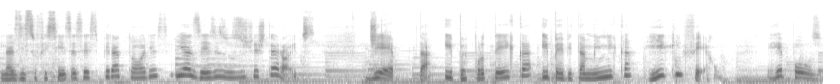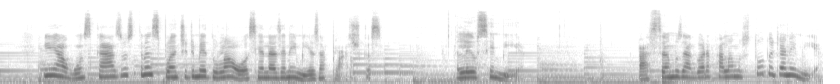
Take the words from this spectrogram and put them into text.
nas insuficiências respiratórias e às vezes uso de esteroides. Dieta hiperproteica, hipervitamínica, rica em ferro. Repouso. E, em alguns casos, transplante de medula óssea nas anemias aplásticas. Leucemia. Passamos agora, falamos tudo de anemia.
